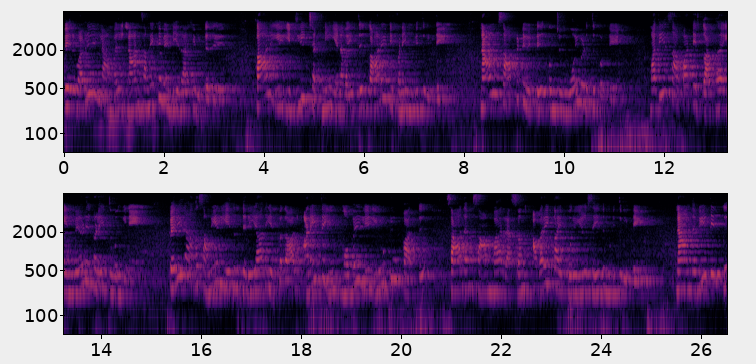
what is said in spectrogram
வேறு வழி இல்லாமல் நான் சமைக்க வேண்டியதாகிவிட்டது காலையில் இட்லி சட்னி என வைத்து காலை டிஃபனை முடித்து விட்டேன். நானும் சாப்பிட்டு விட்டு கொஞ்சம் ஓய்வெடுத்து கொண்டேன். மதிய சாப்பாட்டிற்காக என் வேலைகளை துவங்கினேன். பெரிதாக சமையல் ஏதும் தெரியாது என்பதால் அனைத்தையும் மொபைலில் யூடியூப் பார்த்து சாதம் சாம்பார் ரசம் அவரைக்காய் பொரியல் செய்து முடித்து விட்டேன். நான் அந்த வீட்டிற்கு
